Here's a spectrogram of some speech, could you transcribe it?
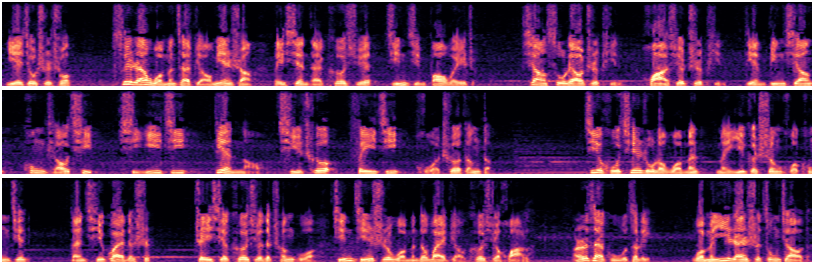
也就是说，虽然我们在表面上被现代科学紧紧包围着，像塑料制品、化学制品、电冰箱、空调器、洗衣机、电脑、汽车、飞机、火车等等，几乎侵入了我们每一个生活空间。但奇怪的是。这些科学的成果仅仅使我们的外表科学化了，而在骨子里，我们依然是宗教的。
